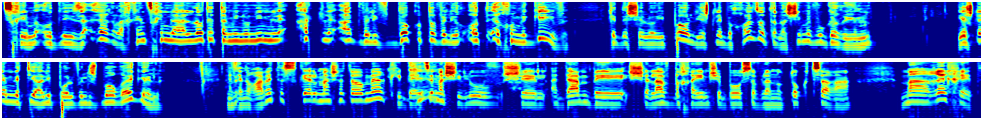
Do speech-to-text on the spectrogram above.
צריכים מאוד להיזהר, לכן צריכים להעלות את המינונים לאט לאט ולבדוק אותו ולראות איך הוא מגיב, כדי שלא ייפול. יש להם בכל זאת אנשים מבוגרים, יש להם נטייה ליפול ולשבור רגל. אז זה נורא מתסכל מה שאתה אומר, כי בעצם כן. השילוב של אדם בשלב בחיים שבו סבלנותו קצרה, מערכת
